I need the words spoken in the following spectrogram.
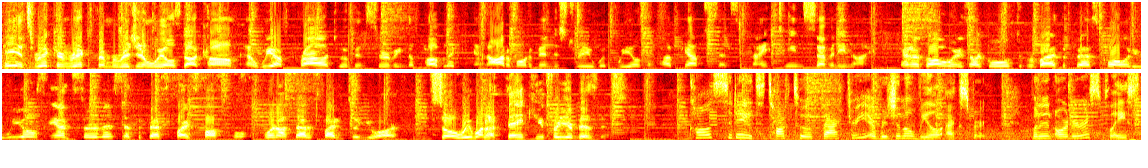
Hey, it's Rick and Rick from OriginalWheels.com, and we are proud to have been serving the public and automotive industry with wheels and hubcaps since 1979. And as always, our goal is to provide the best quality wheels and service at the best price possible. We're not satisfied until you are. So we want to thank you for your business. Call us today to talk to a factory original wheel expert. When an order is placed,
